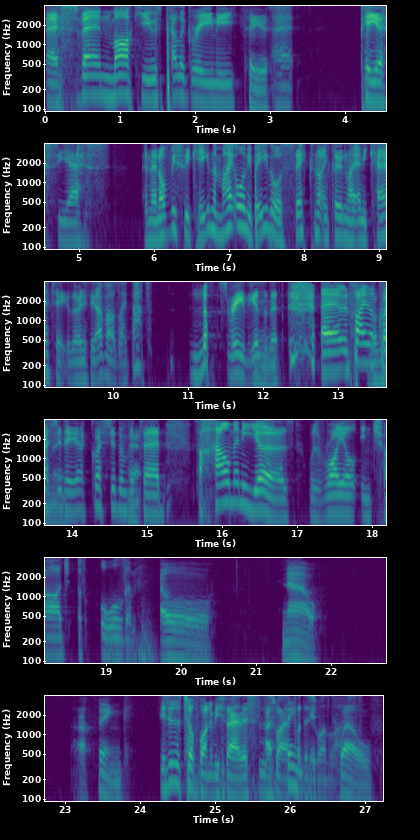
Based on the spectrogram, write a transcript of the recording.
uh, Sven, Mark Hughes, Pellegrini, Pearce. uh, Pearce, yes. And then obviously Keegan, there might only be those six, not including like any caretakers or anything like that. I was like, that's nuts, really, isn't it? Uh, and final question here, question number Yeah. 10. For how many years was Royle in charge of Oldham? oh, now, I think. This is a tough one, to be fair. This, this is I why I put this one last. 12.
